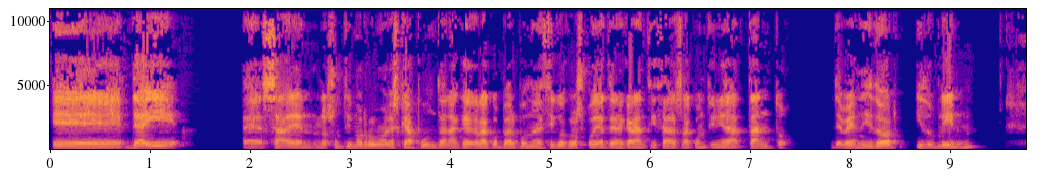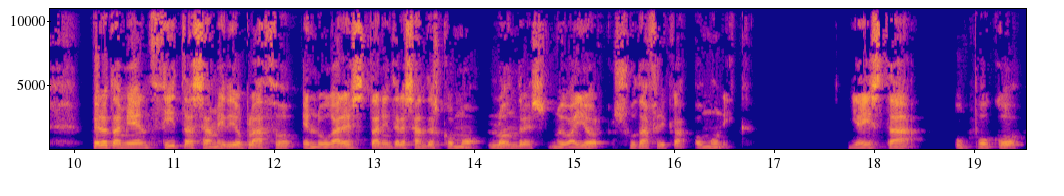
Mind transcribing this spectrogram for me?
Eh, de ahí eh, salen los últimos rumores que apuntan a que la Copa del Mundo de Ciclocross podría tener garantizadas la continuidad tanto de Benidorm y Dublín, pero también citas a medio plazo en lugares tan interesantes como Londres, Nueva York, Sudáfrica o Múnich. Y ahí está un poco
